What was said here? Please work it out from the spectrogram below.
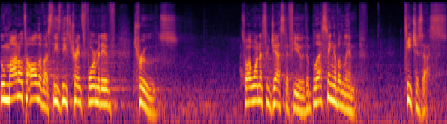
who model to all of us these, these transformative truths. So I want to suggest a few. The blessing of a limp teaches us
